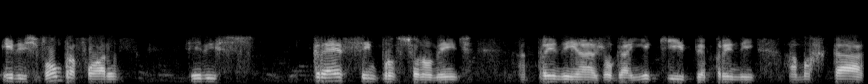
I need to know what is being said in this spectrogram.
eles vão para fora, eles crescem profissionalmente, aprendem a jogar em equipe, aprendem a marcar,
